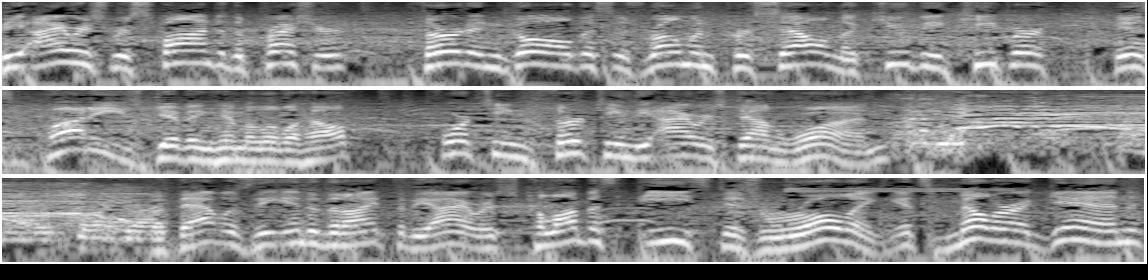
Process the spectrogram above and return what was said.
The Irish respond to the pressure. Third and goal. This is Roman Purcell and the QB keeper. His buddies giving him a little help. 14-13, the Irish down one. But that was the end of the night for the Irish. Columbus East is rolling. It's Miller again.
